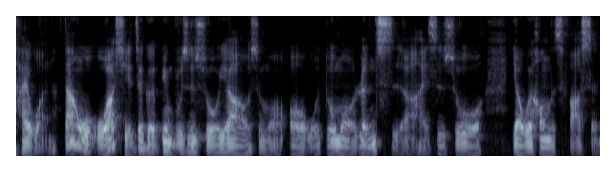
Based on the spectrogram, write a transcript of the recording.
太晚了。当然我，我要写这个，并不是说要什么哦，我多么仁慈啊，还是说要为 homeless 发声。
